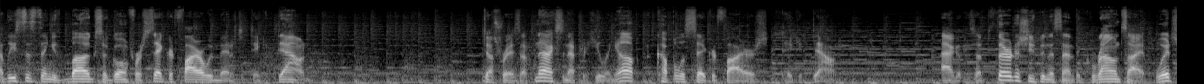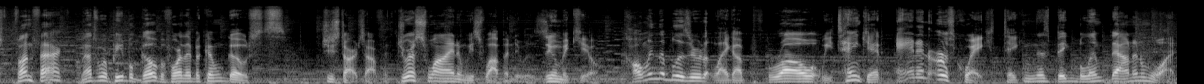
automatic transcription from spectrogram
At least this thing is bugged, so going for a Sacred Fire, we managed to take it down. Duskray up next, and after healing up, a couple of Sacred Fires take it down. Agatha's up third, and she's been assigned the ground type, which, fun fact, that's where people go before they become ghosts. She starts off with Druiswine, and we swap into Azumarill. Calling the Blizzard like a pro, we tank it, and an Earthquake, taking this big blimp down in one.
